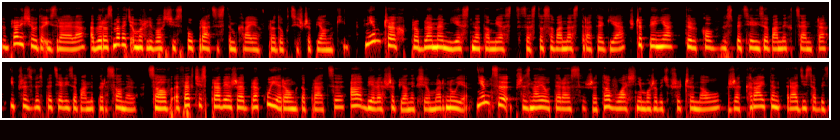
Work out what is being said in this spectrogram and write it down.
wybrali się do Izraela, aby rozmawiać o możliwości współpracy z tym krajem w produkcji szczepionki. W Niemczech problemem jest natomiast zastosowana strategia szczepienia tylko w wyspecjalizowanych centrach i przez wyspecjalizowany personel, co w efekcie sprawia, że brakuje rąk do pracy, a wiele szczepionek się marnuje. Niemcy przyznają teraz, że to właśnie może być przyczyną, że kraj ten radzi sobie z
